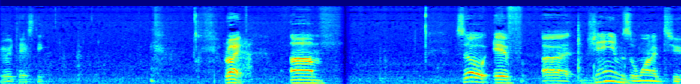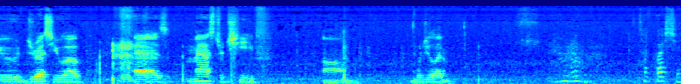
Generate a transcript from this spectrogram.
Very tasty. Right. Um. So if uh, James wanted to dress you up as Master Chief, um, would you let him? I don't know. Tough question.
